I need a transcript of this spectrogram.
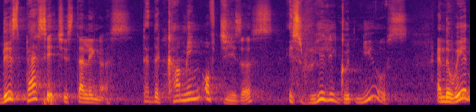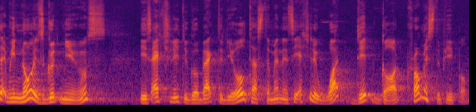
this passage is telling us that the coming of Jesus is really good news. And the way that we know it's good news is actually to go back to the Old Testament and see actually what did God promise the people?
